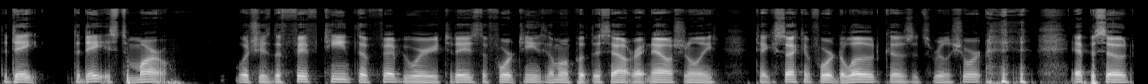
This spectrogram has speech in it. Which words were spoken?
The date, the date is tomorrow, which is the fifteenth of February. Today's the fourteenth. I'm gonna put this out right now. It should only take a second for it to load because it's really short episode.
